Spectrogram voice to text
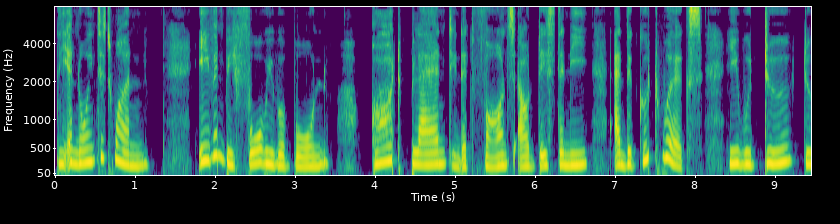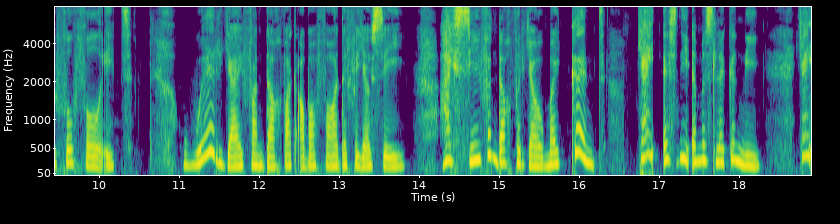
the anointed one. Even before we were born, God planned in advance our destiny and the good works he would do to fulfill it. Hoor jy vandag wat Abba Vader vir jou sê? Hy sê vandag vir jou, my kind, Jy is nie 'n mislukking nie. Jy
